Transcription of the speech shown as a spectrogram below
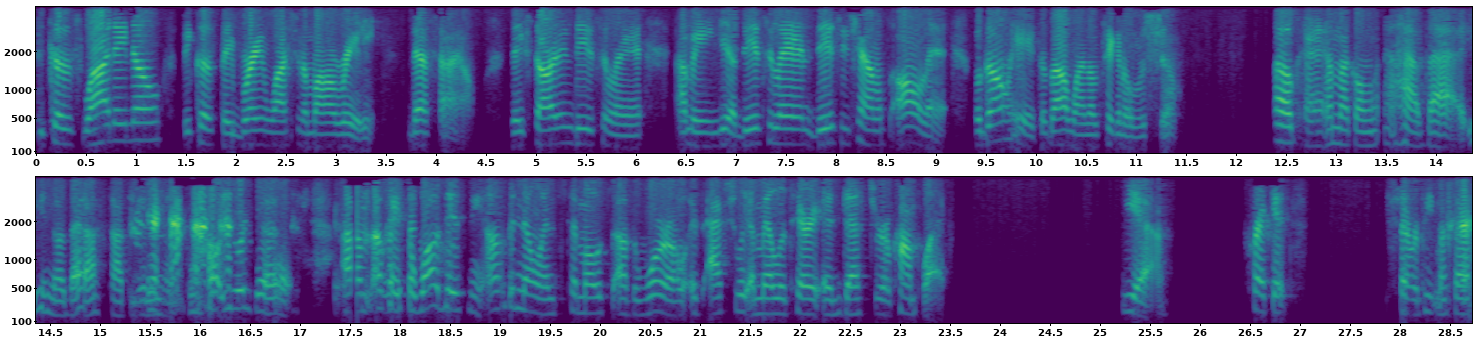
because why they know? Because they brainwashing them already. That's how. They start in Disneyland. I mean, yeah, Disneyland, Disney channels, all that. But go ahead, because I'll wind up taking over the show. Okay, I'm not to have that. You know that I stopped you in a. Oh, you were good. Um, okay, so Walt Disney, unbeknownst to most of the world, is actually a military industrial complex. Yeah. Crickets. Should I repeat myself?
